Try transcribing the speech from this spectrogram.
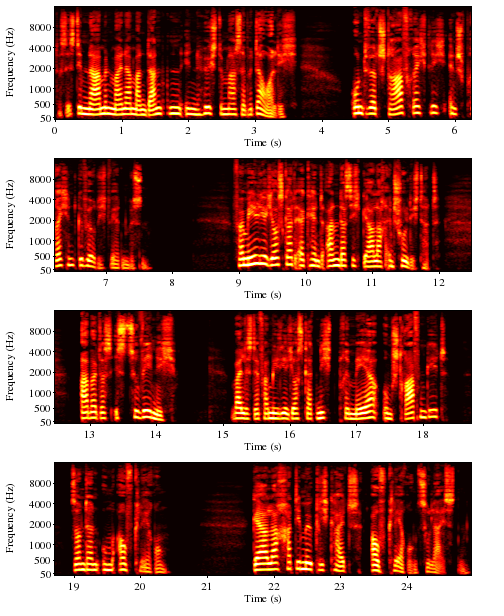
Das ist im Namen meiner Mandanten in höchstem Maße bedauerlich und wird strafrechtlich entsprechend gewürdigt werden müssen. Familie Josgat erkennt an, dass sich Gerlach entschuldigt hat. Aber das ist zu wenig, weil es der Familie Josgat nicht primär um Strafen geht, sondern um Aufklärung. Gerlach hat die Möglichkeit, Aufklärung zu leisten.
